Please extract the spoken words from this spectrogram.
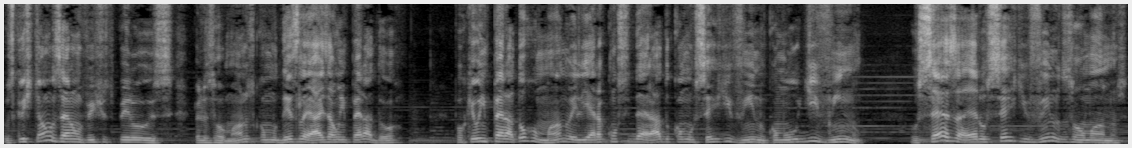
Os cristãos eram vistos pelos, pelos romanos como desleais ao imperador, porque o imperador romano ele era considerado como o ser divino, como o divino. O César era o ser divino dos romanos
